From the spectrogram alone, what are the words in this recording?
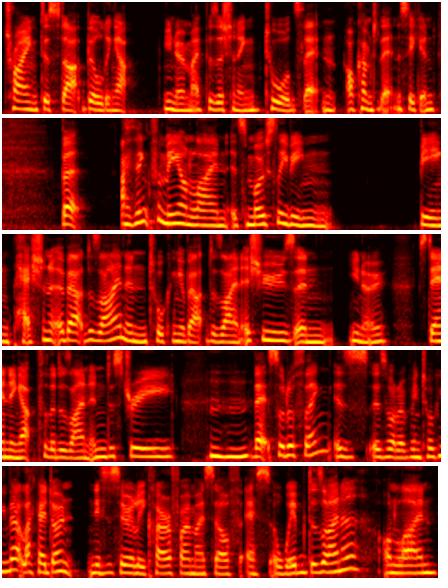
trying to start building up, you know, my positioning towards that. And I'll come to that in a second. But I think for me online, it's mostly been being passionate about design and talking about design issues and you know standing up for the design industry mm-hmm. that sort of thing is is what I've been talking about like I don't necessarily clarify myself as a web designer online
